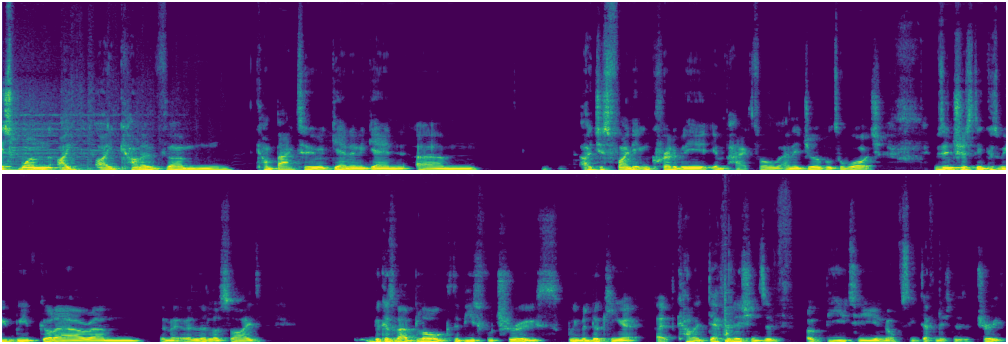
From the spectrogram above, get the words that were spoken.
This one I I kind of um, come back to again and again. Um, I just find it incredibly impactful and enjoyable to watch. It was interesting because we we've got our um, a little aside because of our blog, The Beautiful Truth. We were looking at, at kind of definitions of of beauty and obviously definitions of truth.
